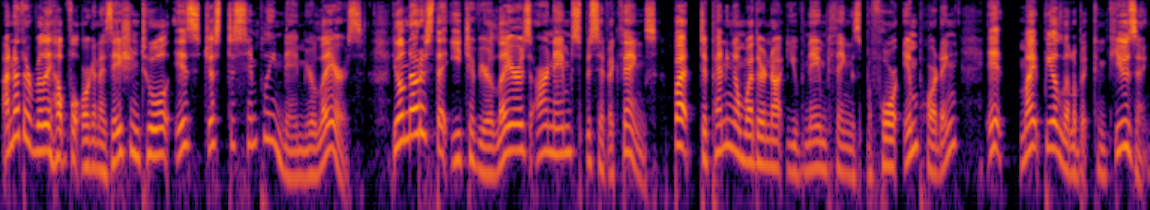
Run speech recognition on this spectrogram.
Another really helpful organization tool is just to simply name your layers. You'll notice that each of your layers are named specific things, but depending on whether or not you've named things before importing, it might be a little bit confusing.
